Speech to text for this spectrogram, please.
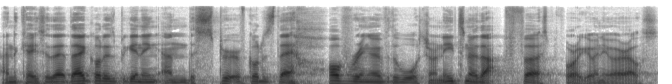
And okay, so there, there God is beginning and the Spirit of God is there hovering over the water. I need to know that first before I go anywhere else.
